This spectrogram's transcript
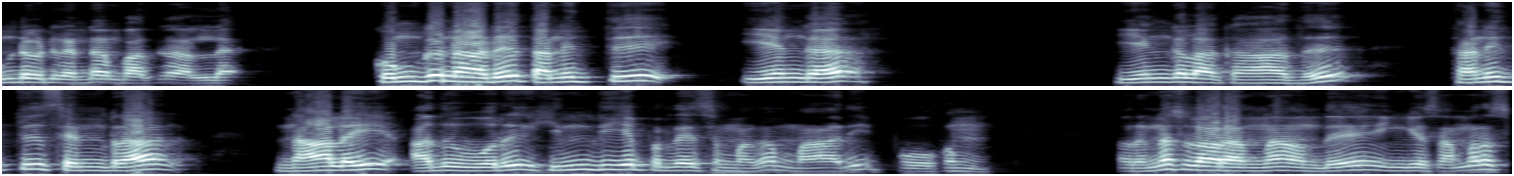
உண்டை விட்டு ரெண்டகம் பார்க்க அல்ல. கொங்கு நாடு தனித்து இயங்க இயங்கலாகாது. தனித்து சென்றால் நாளை அது ஒரு இந்திய பிரதேசமாக மாறி போகும். அவர் என்ன சொல்ல வர்றாருன்னா வந்து இங்க சமரச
